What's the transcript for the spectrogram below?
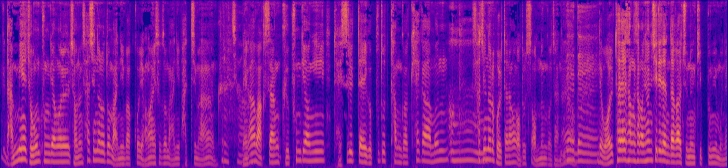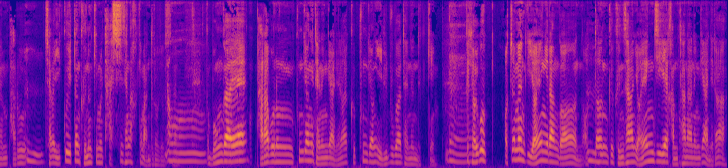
남미의 좋은 풍경을 저는 사진으로도 많이 봤고 영화에서도 많이 봤지만 그렇죠. 내가 막상 그 풍경이 됐을 때의 그 뿌듯함과 쾌감은 어. 사진으로 볼 때랑은 얻을 수 없는 거잖아요. 네, 네. 근데 월터의 상상은 현실이 된다가 주는 기쁨이 뭐냐면 바로 음. 제가 잊고 있던 그 느낌을 다시 생각하게 만들어줬어요. 어. 그러니까 뭔가에 바라보는 풍경이 되는 게 아니라 그 풍경이 일부가 되는 느낌. 네. 그러니까 결국 어쩌면 그 여행이란 건 어떤 음. 그 근사한 여행지에 감탄하는 게 아니라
